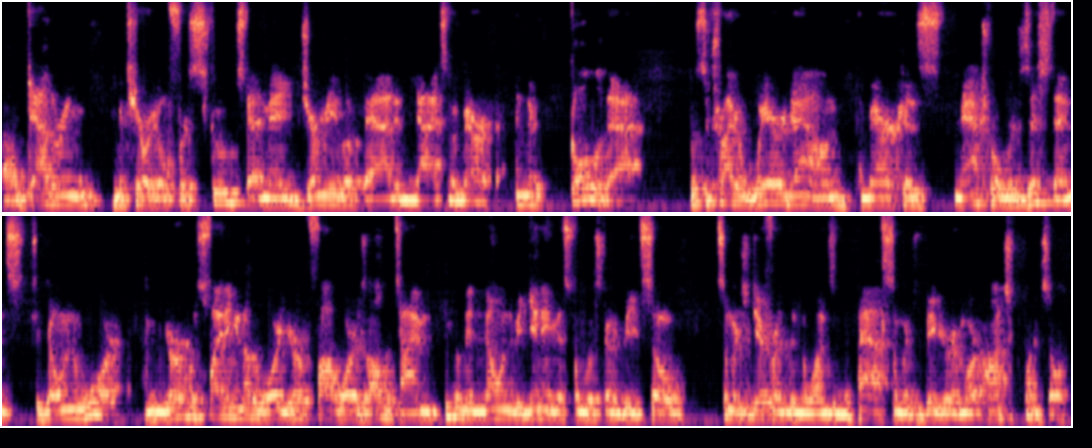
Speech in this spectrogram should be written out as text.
uh, gathering material for scoops that made Germany look bad in the eyes of America. And the goal of that was to try to wear down America's natural resistance to go into war. I mean, Europe was fighting another war. Europe fought wars all the time. People didn't know in the beginning this one was going to be so so much different than the ones in the past, so much bigger and more consequential.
